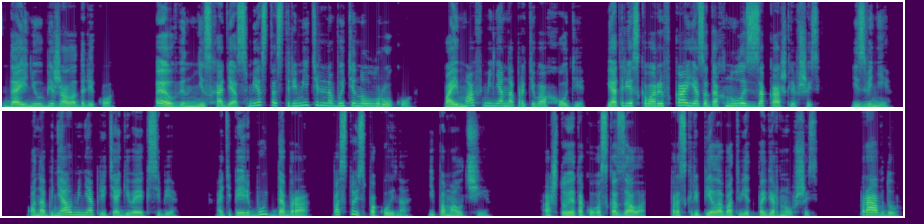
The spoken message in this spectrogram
Да и не убежала далеко. Элвин, не сходя с места, стремительно вытянул руку, поймав меня на противоходе, и от резкого рывка я задохнулась, закашлившись. «Извини». Он обнял меня, притягивая к себе. «А теперь будь добра, постой спокойно и помолчи». «А что я такого сказала?» — проскрипела в ответ, повернувшись. «Правду», —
